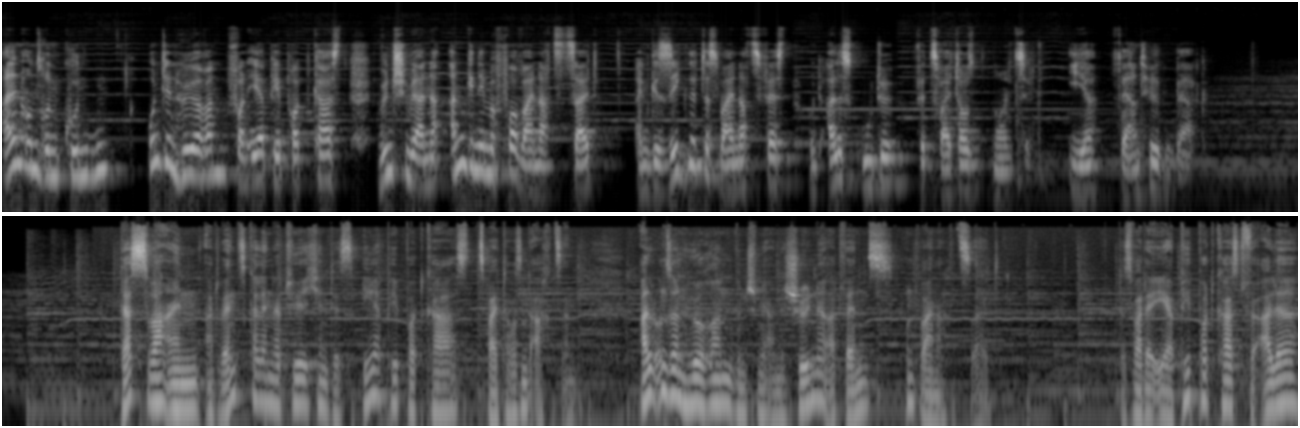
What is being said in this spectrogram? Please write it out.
Allen unseren Kunden und den Hörern von ERP Podcast wünschen wir eine angenehme Vorweihnachtszeit, ein gesegnetes Weihnachtsfest und alles Gute für 2019. Ihr Bernd Hilgenberg. Das war ein Adventskalendertürchen des ERP Podcast 2018. All unseren Hörern wünschen wir eine schöne Advents- und Weihnachtszeit. Das war der ERP Podcast für alle,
